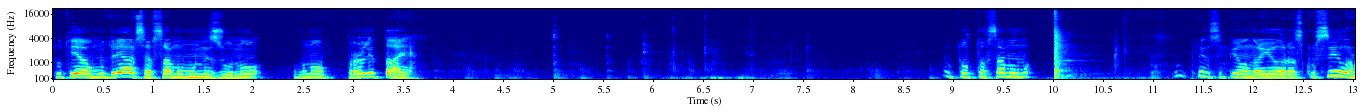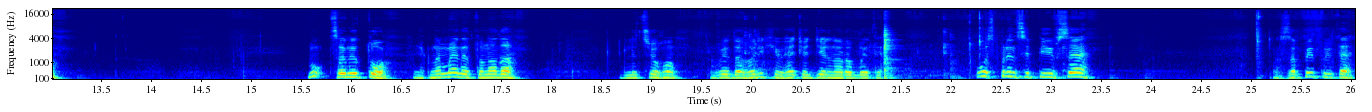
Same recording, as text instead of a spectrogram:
Тут я умудрявся в самому низу, ну воно пролітає. Ну, Тобто в самому, ну, в принципі, воно його розкусило. Ну, це не то. Як на мене, то треба для цього вида горіхів геть віддільно робити Ось, в принципі, і все. Запитуйте.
